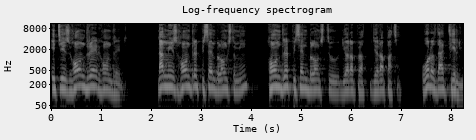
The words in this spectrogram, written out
It is 100 100. That means 100% belongs to me, 100% belongs to the other, the other party. What does that tell you?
